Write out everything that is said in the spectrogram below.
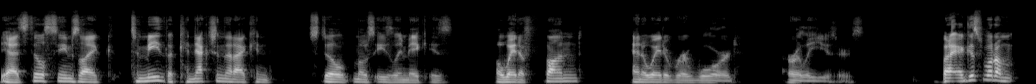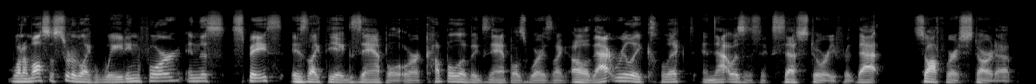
Yeah, it still seems like to me the connection that I can still most easily make is a way to fund and a way to reward early users. But I guess what I'm what I'm also sort of like waiting for in this space is like the example or a couple of examples where it's like, oh, that really clicked and that was a success story for that software startup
